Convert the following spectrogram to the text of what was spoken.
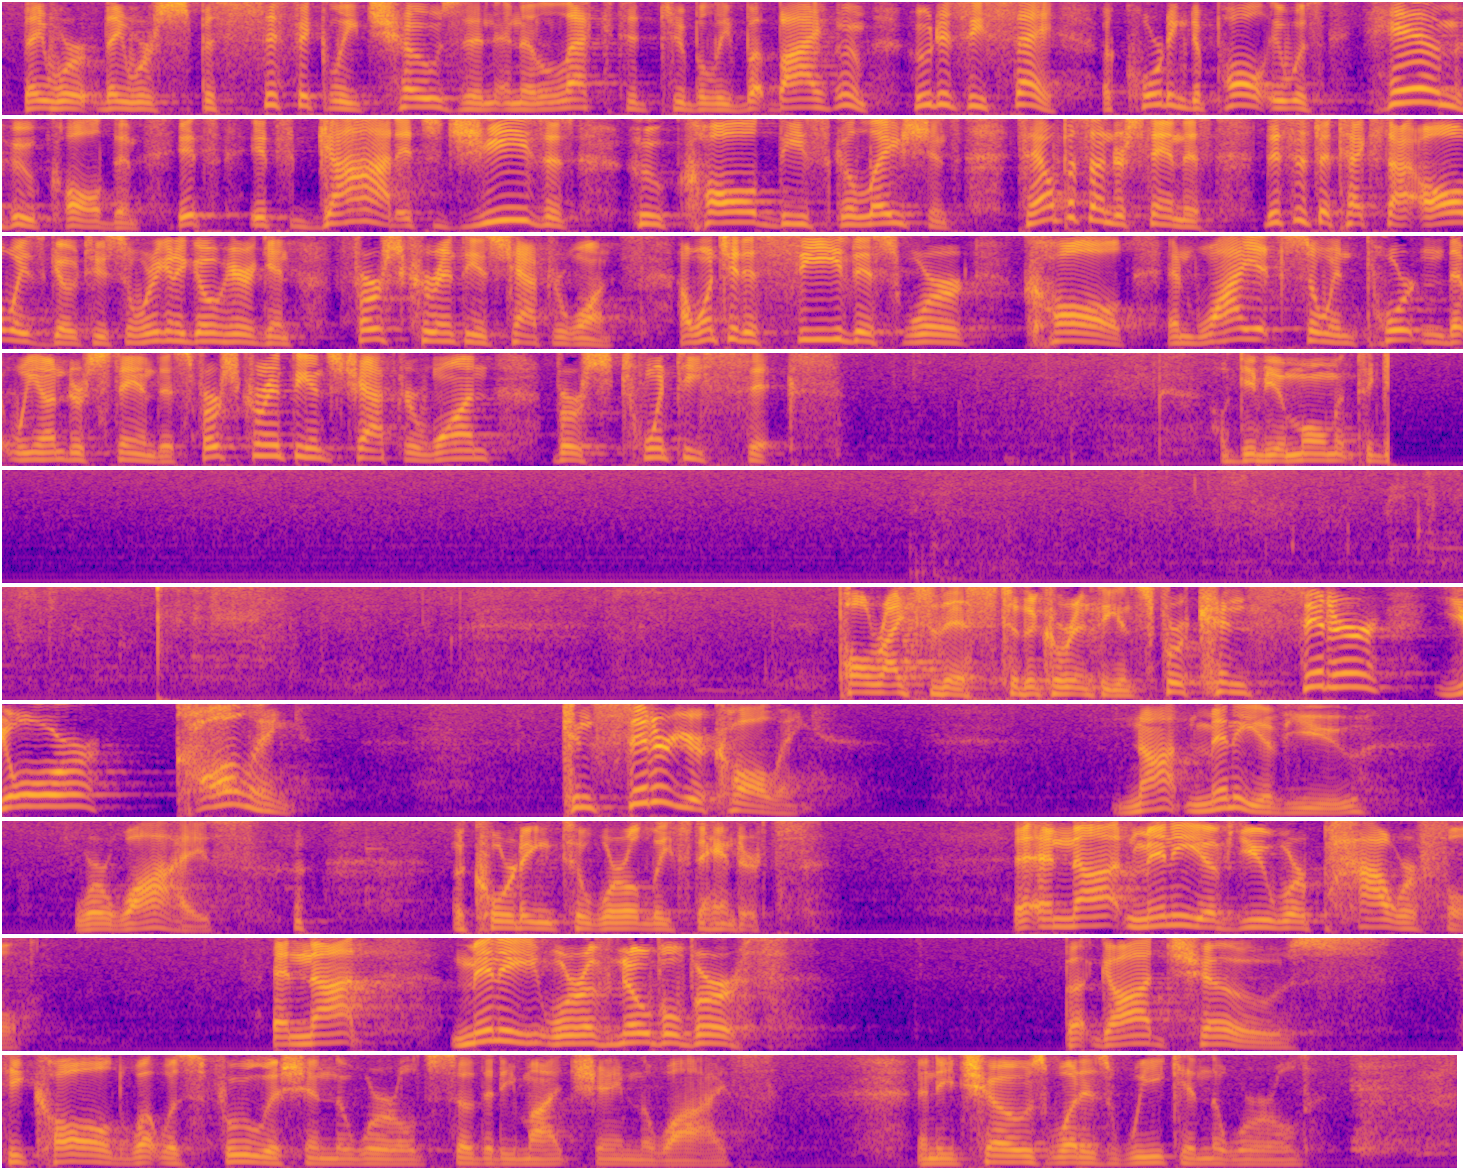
They were, they were specifically chosen and elected to believe. But by whom? Who does he say? According to Paul, it was him who called them. It's, it's God, it's Jesus who called these Galatians. To help us understand this, this is the text I always go to. So we're going to go here again. 1 Corinthians chapter 1. I want you to see this word called and why it's so important that we understand this. 1 Corinthians chapter 1, verse 26. I'll give you a moment to Paul writes this to the Corinthians For consider your calling. Consider your calling. Not many of you were wise according to worldly standards. And not many of you were powerful. And not many were of noble birth. But God chose, He called what was foolish in the world so that He might shame the wise and he chose what is weak in the world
